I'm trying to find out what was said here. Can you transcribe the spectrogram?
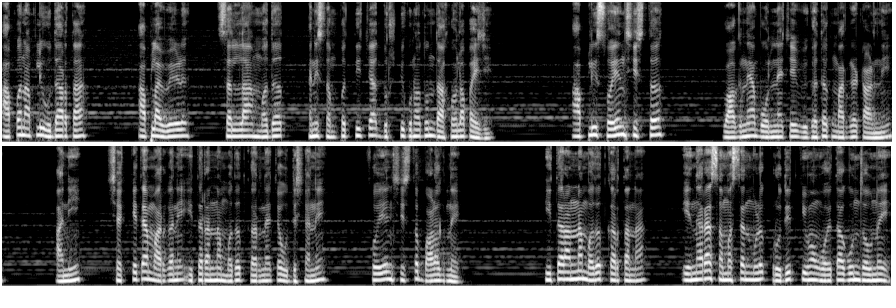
आपण आपली उदारता आपला वेळ सल्ला मदत आणि संपत्तीच्या दृष्टिकोनातून दाखवला पाहिजे. आपली स्वयंशिस्त वागण्या बोलण्याचे विघटक मार्ग टाळणे आणि शक्य त्या मार्गाने इतरांना मदत करण्याच्या उद्देशाने स्वयंशिस्त बाळगणे. इतरांना मदत करताना येणाऱ्या समस्यांमुळे क्रोधित किंवा वैतागून जाऊ नये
